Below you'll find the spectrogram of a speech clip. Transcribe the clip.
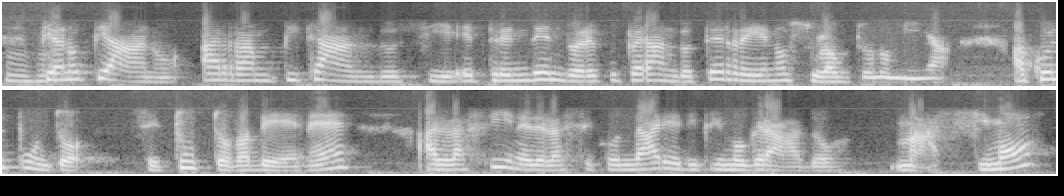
Mhm. piano piano arrampicandosi e prendendo, recuperando terreno sull'autonomia. A quel punto, se tutto va bene, alla fine della secondaria di primo grado massimo,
